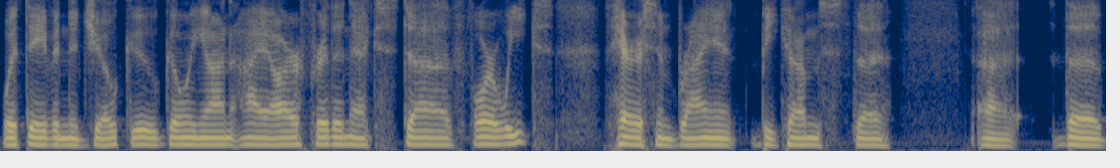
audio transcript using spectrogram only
with David Njoku going on IR for the next uh, four weeks. Harrison Bryant becomes the uh, the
